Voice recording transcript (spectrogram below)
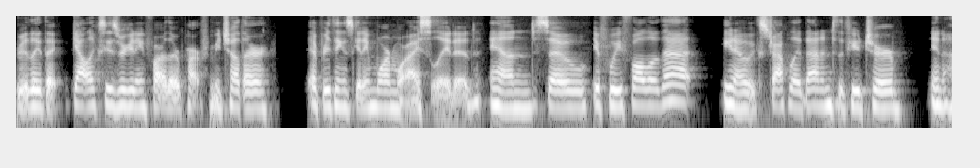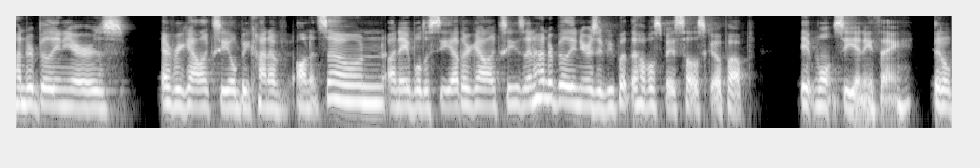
really that galaxies are getting farther apart from each other. Everything's getting more and more isolated, and so if we follow that, you know, extrapolate that into the future, in 100 billion years, every galaxy will be kind of on its own, unable to see other galaxies. In 100 billion years, if you put the Hubble Space Telescope up, it won't see anything. It'll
